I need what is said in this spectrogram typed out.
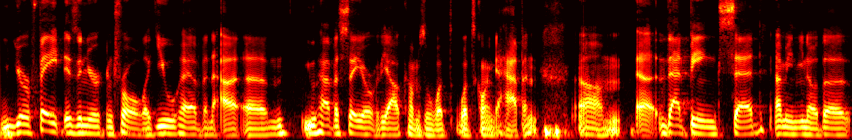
your fate is in your control. Like you have an, uh, um, you have a say over the outcomes of what what's going to happen. Um, uh, that being said, I mean, you know, the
